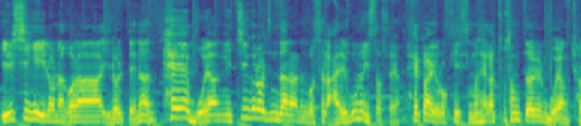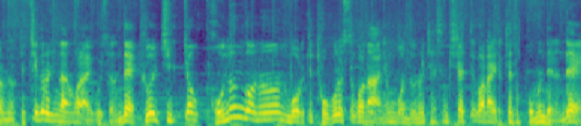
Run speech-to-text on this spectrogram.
일식이 일어나거나 이럴 때는 해 모양이 찌그러진다라는 것을 알고는 있었어요. 해가 이렇게 있으면 해가 초생달 모양처럼 이렇게 찌그러진다는 걸 알고 있었는데 그걸 직접 보는 거는 뭐 이렇게 도구를 쓰거나 아니면 뭐 눈을 개슴치레 뜨거나 이렇게 해서 보면 되는데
